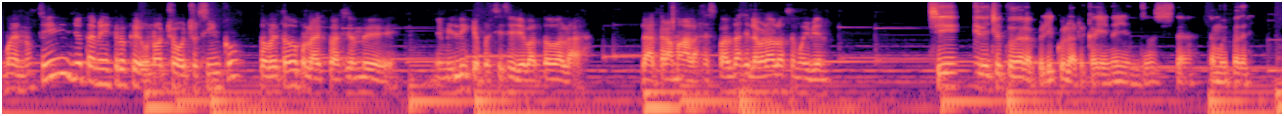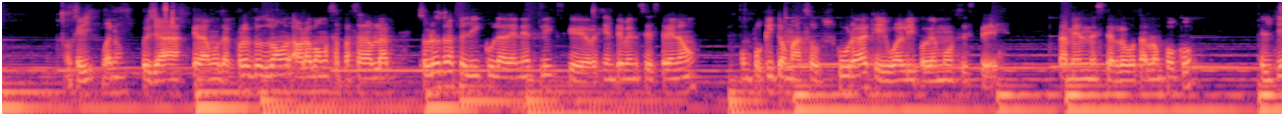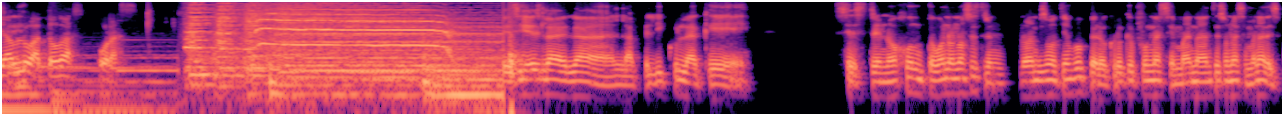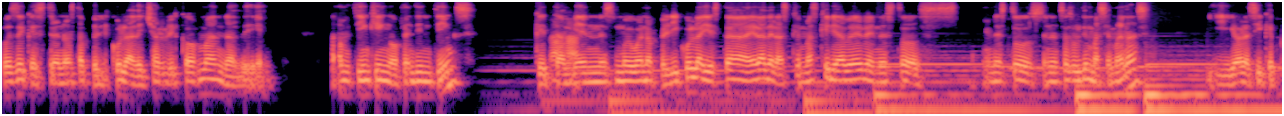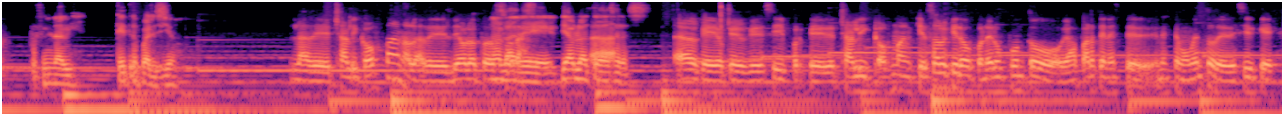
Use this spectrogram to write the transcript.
Bueno, sí, yo también creo que un 885, sobre todo por la actuación de Emily, que pues sí se lleva toda la, la trama a las espaldas y la verdad lo hace muy bien. Sí, de hecho toda la película recae en ella, entonces está, está muy padre. Ok, bueno, pues ya quedamos de acuerdo. Entonces vamos, ahora vamos a pasar a hablar sobre otra película de Netflix que recientemente se estrenó, un poquito más oscura, que igual y podemos este, también este, rebotarla un poco. El Diablo a todas horas. Sí, es la, la, la película que se estrenó junto, bueno, no se estrenó al mismo tiempo, pero creo que fue una semana antes, una semana después de que se estrenó esta película de Charlie Kaufman, la de I'm Thinking of Ending Things, que Ajá. también es muy buena película y esta era de las que más quería ver en estos, en estos, en estas últimas semanas y ahora sí que por fin la vi. ¿Qué te pareció? ¿La de Charlie Kaufman o la de Diablo a No, todas la horas? de Diablo a todas Ah. horas. Ah, ok, ok, ok, sí, porque Charlie Kaufman, que solo quiero poner un punto aparte en este, en este momento de decir que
